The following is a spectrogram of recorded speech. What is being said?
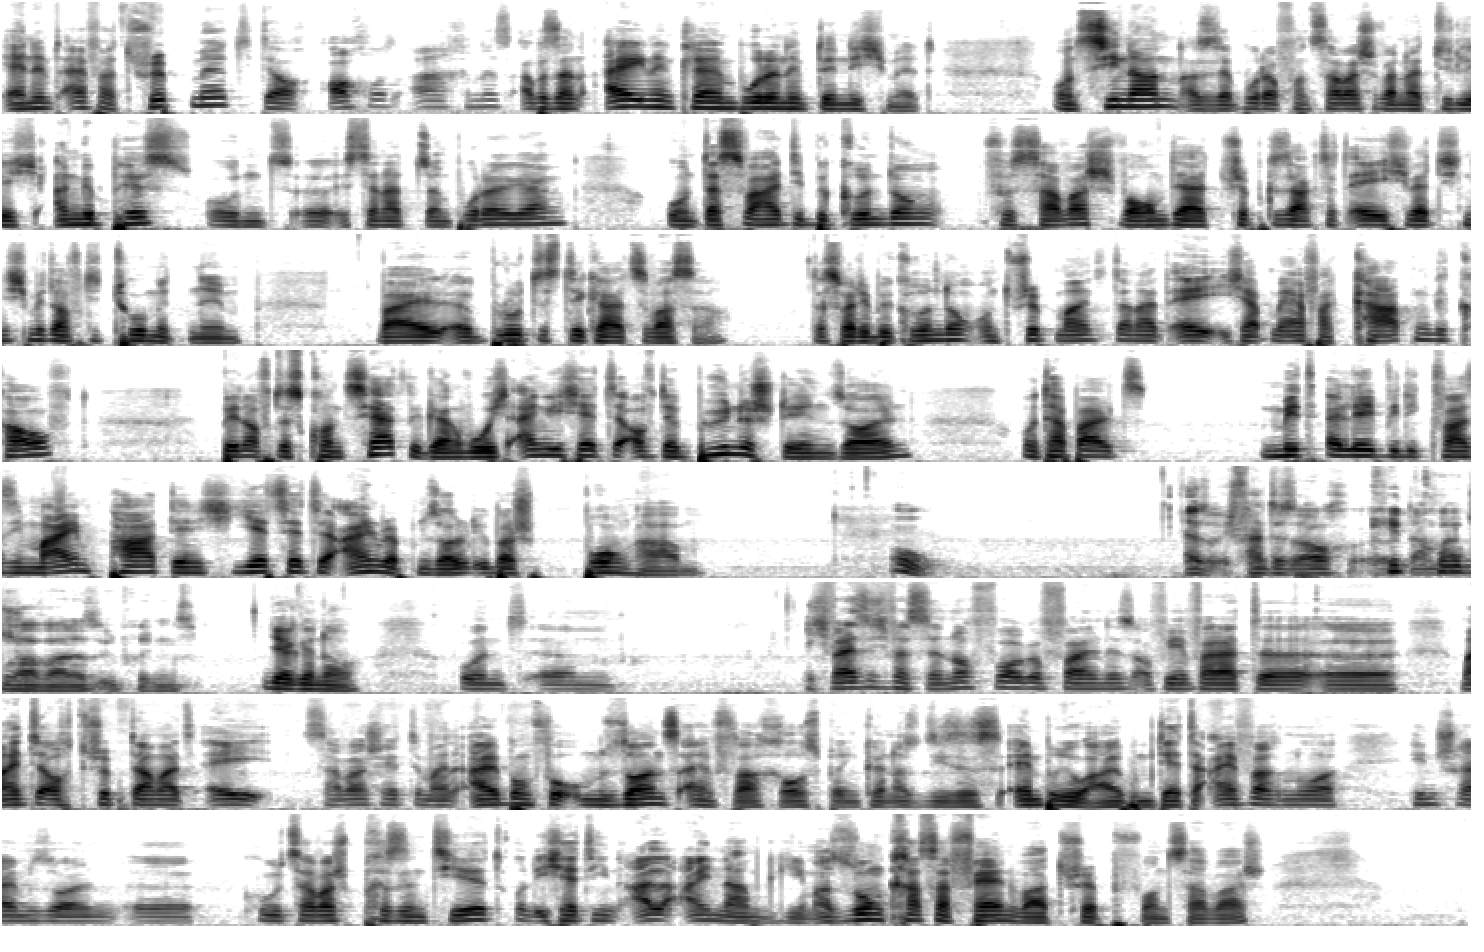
Er nimmt einfach Trip mit, der auch, auch aus Aachen ist, aber seinen eigenen kleinen Bruder nimmt er nicht mit. Und Sinan, also der Bruder von Savas, war natürlich angepisst und äh, ist dann halt zu seinem Bruder gegangen. Und das war halt die Begründung für Savas, warum der Trip gesagt hat, ey, ich werde dich nicht mit auf die Tour mitnehmen. Weil äh, Blut ist dicker als Wasser. Das war die Begründung. Und Trip meinte dann halt, ey, ich habe mir einfach Karten gekauft, bin auf das Konzert gegangen, wo ich eigentlich hätte auf der Bühne stehen sollen und habe halt miterlebt, wie die quasi meinen Part, den ich jetzt hätte einrappen sollen, übersprungen haben. Oh, Also ich fand das auch. Äh, Kid Cobra war das übrigens. Ja, genau. Und ähm, ich weiß nicht, was da noch vorgefallen ist. Auf jeden Fall hatte, äh, meinte auch Trip damals, ey, Savage hätte mein Album für umsonst einfach rausbringen können. Also dieses Embryo-Album. Der hätte einfach nur hinschreiben sollen, äh, cool Savage präsentiert und ich hätte ihm alle Einnahmen gegeben. Also so ein krasser Fan war Trip von Savage.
